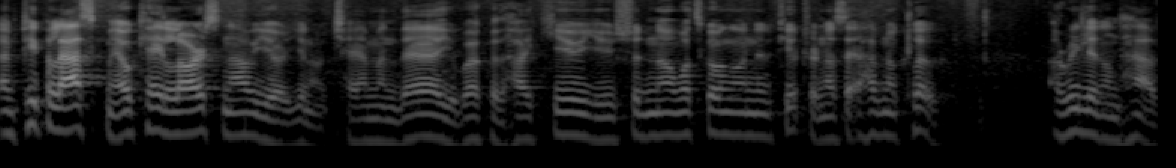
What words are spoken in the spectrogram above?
And people ask me, okay, Lars, now you're you know, chairman there, you work with HiQ, you should know what's going on in the future. And I say, I have no clue. I really don't have.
